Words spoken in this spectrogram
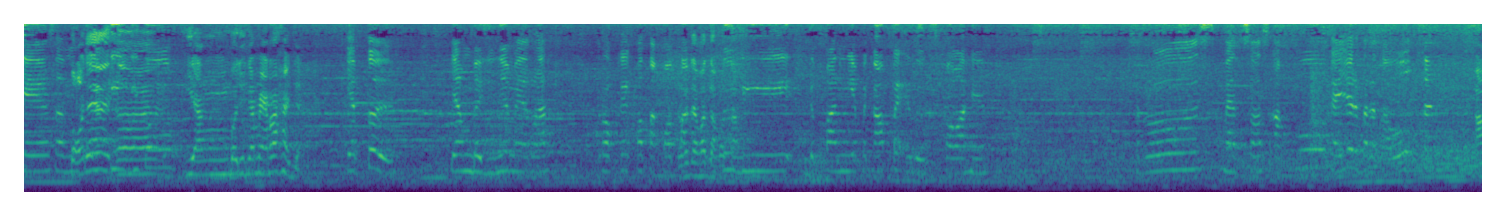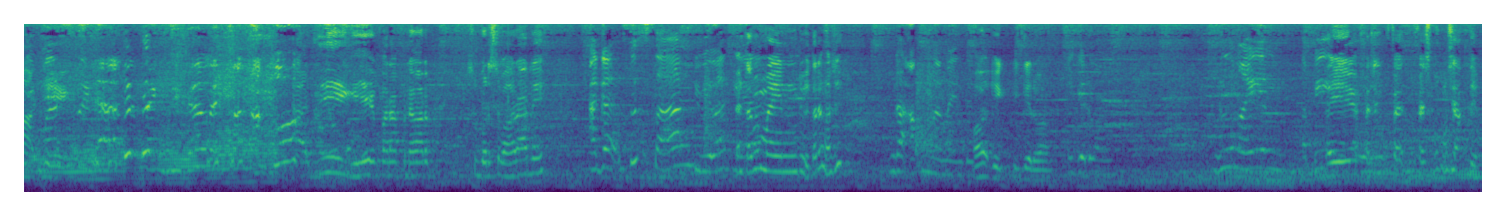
yayasan pokoknya Turki eh, gitu yang bajunya merah aja. Ya betul. Yang bajunya merah roknya kotak-kotak itu di depan YPKP itu sekolahnya terus medsos aku kayaknya udah pada tahu kan. Anjing. mas sudah tag juga medsos aku. Anjing iya para pendengar sumber suara nih. Agak susah dibilang. Eh tapi main Twitter nggak sih? Nggak aku nggak main tuh oh IG doang. IG doang. Dulu main tapi Eh, Facebook, Fe- Facebook masih aktif.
